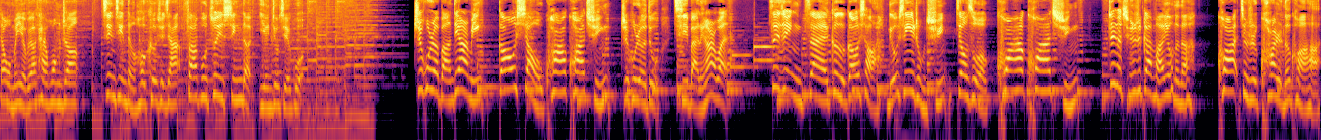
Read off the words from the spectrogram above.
但我们也不要太慌张，静静等候科学家发布最新的研究结果。知乎热榜第二名，高校夸夸群，知乎热度七百零二万。最近在各个高校啊，流行一种群，叫做夸夸群。这个群是干嘛用的呢？夸就是夸人的夸哈，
